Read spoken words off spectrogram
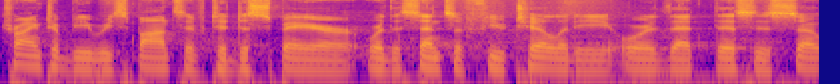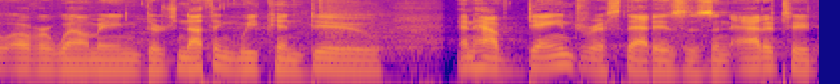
trying to be responsive to despair or the sense of futility or that this is so overwhelming, there's nothing we can do, and how dangerous that is as an attitude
